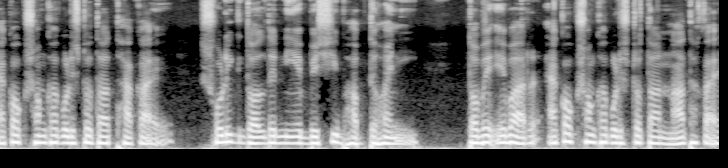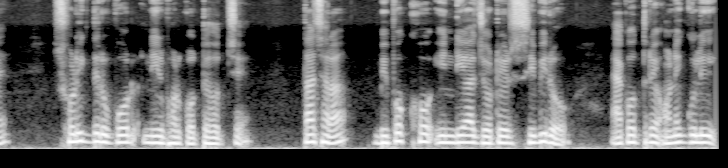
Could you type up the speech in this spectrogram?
একক সংখ্যাগরিষ্ঠতা থাকায় শরিক দলদের নিয়ে বেশি ভাবতে হয়নি। তবে এবার একক সংখ্যাগরিষ্ঠতা না থাকায় শরিকদের উপর নির্ভর করতে হচ্ছে। তাছাড়া বিপক্ষ ইন্ডিয়া জোটের শিবিরও একত্রে অনেকগুলি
